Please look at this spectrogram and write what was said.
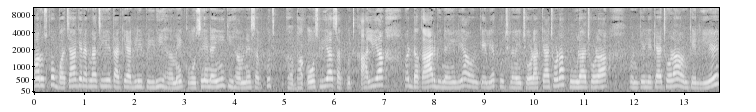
और उसको बचा के रखना चाहिए ताकि अगली पीढ़ी हमें कोसे नहीं कि हमने सब कुछ भकोस लिया, सब कुछ खा लिया और डकार भी नहीं लिया, उनके लिए कुछ नहीं छोड़ा। क्या छोड़ा? कूड़ा छोड़ा। उनके लिए क्या छोड़ा? उनके लिए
